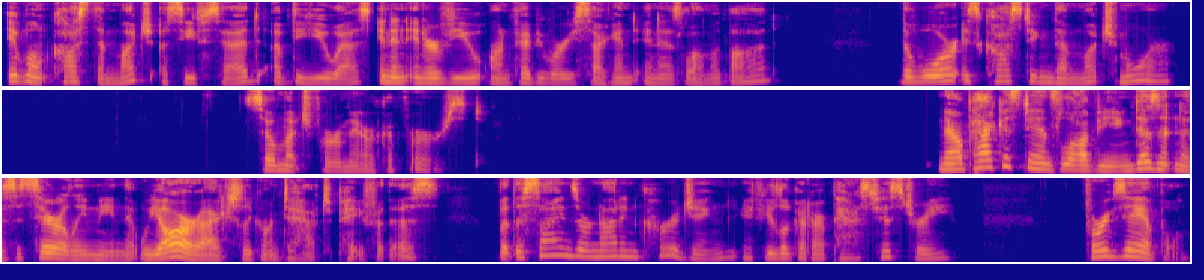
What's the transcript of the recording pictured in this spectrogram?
It won't cost them much, Asif said of the U.S. in an interview on February 2nd in Islamabad. The war is costing them much more. So much for America first. Now, Pakistan's lobbying doesn't necessarily mean that we are actually going to have to pay for this, but the signs are not encouraging if you look at our past history. For example,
